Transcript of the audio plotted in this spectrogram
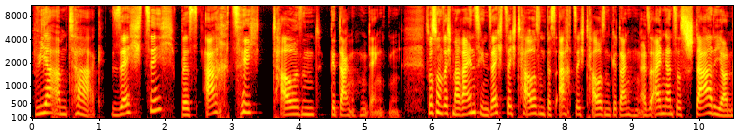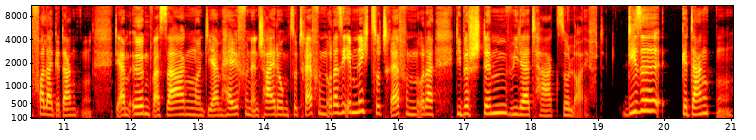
wir am Tag 60 bis 80.000 Gedanken denken. Das muss man sich mal reinziehen. 60.000 bis 80.000 Gedanken. Also ein ganzes Stadion voller Gedanken, die einem irgendwas sagen und die einem helfen, Entscheidungen zu treffen oder sie eben nicht zu treffen oder die bestimmen, wie der Tag so läuft. Diese Gedanken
